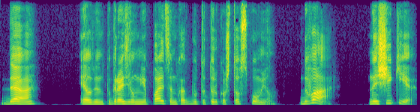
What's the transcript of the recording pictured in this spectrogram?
Да. Элвин погрозил мне пальцем, как будто только что вспомнил. Два. На щеке.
